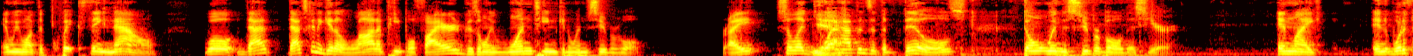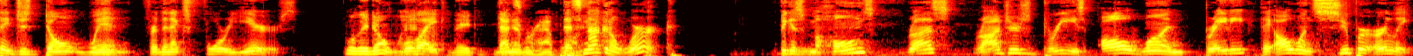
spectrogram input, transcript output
and we want the quick thing now. Well, that that's going to get a lot of people fired because only one team can win the Super Bowl, right? So like, Yeah. what happens if the Bills don't win the Super Bowl this year? And like, and what if they just don't win for the next four years? well, they don't win. Well, like they, they that's, never have one. That's not going to work because Mahomes, Russ, Rodgers, Brees all won. Brady, they all won super early,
